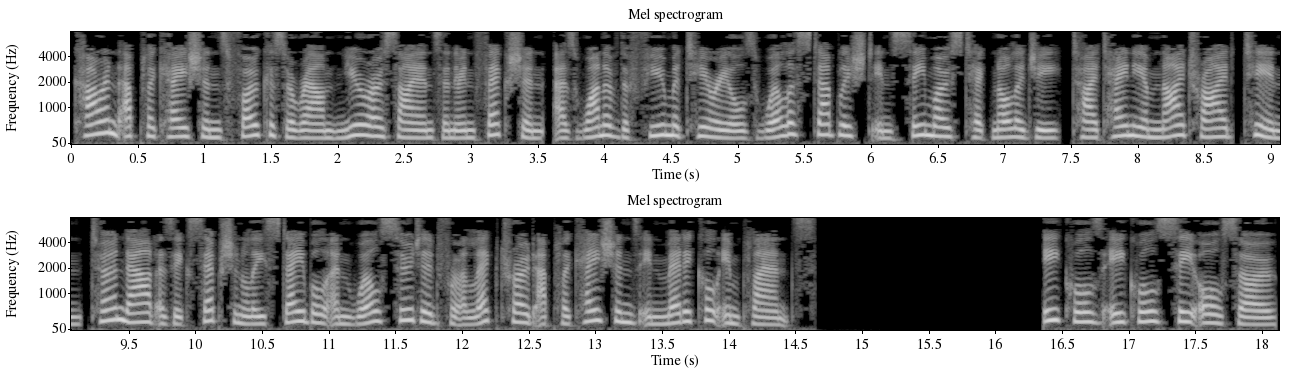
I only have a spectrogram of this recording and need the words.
Current applications focus around neuroscience and infection. As one of the few materials well established in CMOS technology, titanium nitride tin turned out as exceptionally stable and well suited for electrode applications in medical implants. See also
